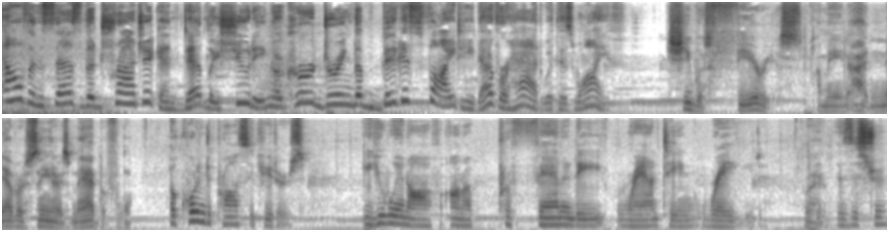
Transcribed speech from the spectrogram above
Alvin says the tragic and deadly shooting occurred during the biggest fight he'd ever had with his wife. She was furious. I mean, I had never seen her as mad before. According to prosecutors, you went off on a profanity ranting raid. Right. Is this true?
